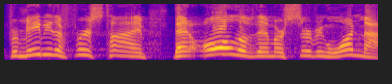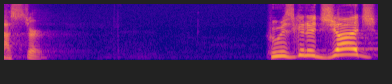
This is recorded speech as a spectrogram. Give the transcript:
for maybe the first time that all of them are serving one master who is going to judge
